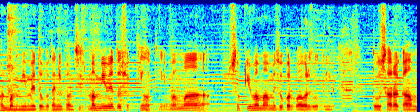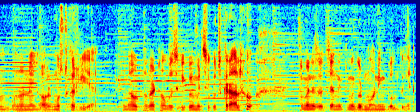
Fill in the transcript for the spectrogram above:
और मम्मी में तो पता नहीं कौन सी, मम्मी में तो शक्तियाँ होती हैं। मम्मा, सबकी मम्मा में सुपर पावर्स होती हैं। तो सारा काम उन्होंने ऑलमोस्ट कर लिया है। मैं उठा बैठा हूँ, बस कि कोई मेरे से कुछ करा लो। तो मैंने सोचा, नहीं, तुम्हें गुड मॉर्निंग बोल दूँ यार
